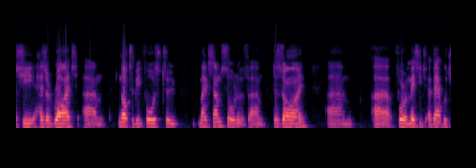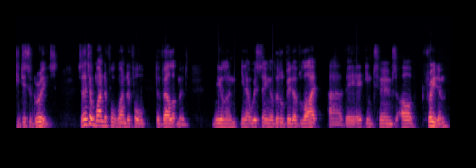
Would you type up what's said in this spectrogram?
She has a right um, not to be forced to make some sort of um, design um, uh, for a message about which she disagrees. So that's a wonderful, wonderful development, Neil. And you know we're seeing a little bit of light uh, there in terms of freedom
